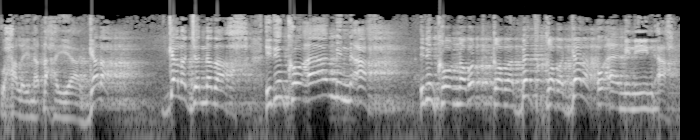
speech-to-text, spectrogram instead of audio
waxaa layna dhahayaa gala gala jannada idinkoo aamin ah idinkoo nabad qaba bed qaba gala oo aaminiin ah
